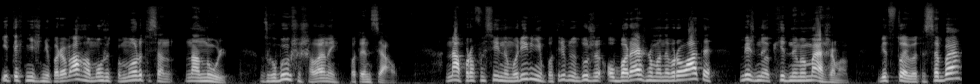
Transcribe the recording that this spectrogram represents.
і технічні переваги можуть помножитися на нуль, згубивши шалений потенціал. На професійному рівні потрібно дуже обережно маневрувати між необхідними межами, відстоювати себе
